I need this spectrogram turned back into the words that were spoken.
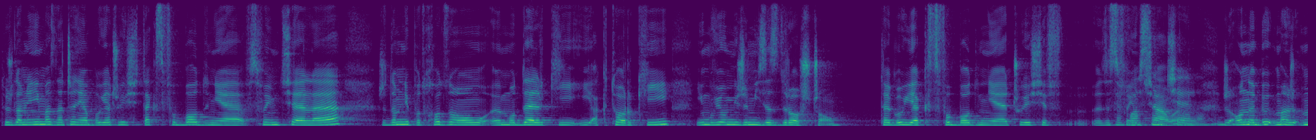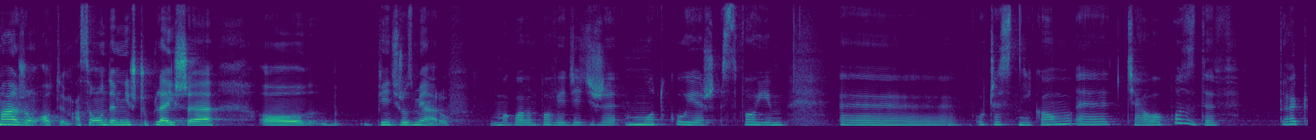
to już dla mnie nie ma znaczenia, bo ja czuję się tak swobodnie w swoim ciele, że do mnie podchodzą e, modelki i aktorki i mówią mi, że mi zazdroszczą tego, jak swobodnie czuję się w, ze swoim ciałem. ciele. Że one by, marzą o tym, a są ode mnie szczuplejsze o pięć rozmiarów. Mogłabym powiedzieć, że młotkujesz swoim e, uczestnikom e, ciało pozytyw. Tak,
